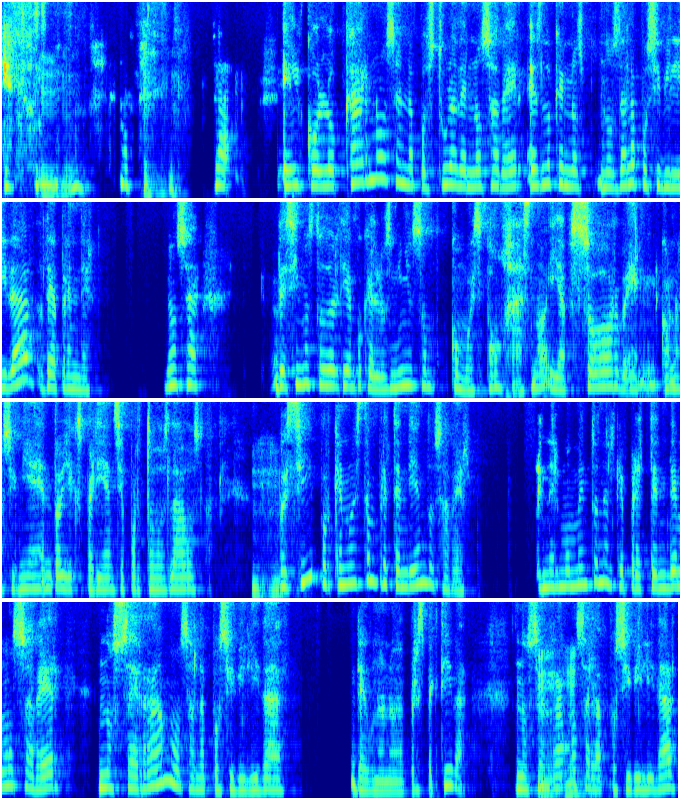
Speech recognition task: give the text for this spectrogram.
El colocarnos en la postura de no saber es lo que nos, nos da la posibilidad de aprender. ¿no? O sea, decimos todo el tiempo que los niños son como esponjas, ¿no? Y absorben conocimiento y experiencia por todos lados. Pues sí, porque no están pretendiendo saber. En el momento en el que pretendemos saber, nos cerramos a la posibilidad de una nueva perspectiva. Nos cerramos a la posibilidad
